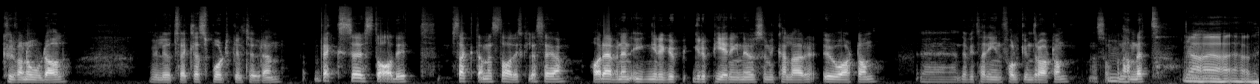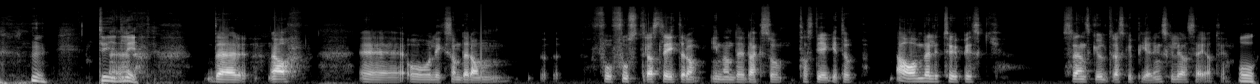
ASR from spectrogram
Kurva Nordahl. Vi vill utveckla sportkulturen. Växer stadigt, sakta men stadigt skulle jag säga. Har även en yngre grupp, gruppering nu som vi kallar U18. Eh, där vi tar in folk under 18, som på Mm. namnet. Ja, ja, ja. tydligt. Där, ja, eh, och liksom där de får fostras lite då innan det är dags att ta steget upp. Ja, en väldigt typisk svensk ultrasgruppering skulle jag säga att vi Och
